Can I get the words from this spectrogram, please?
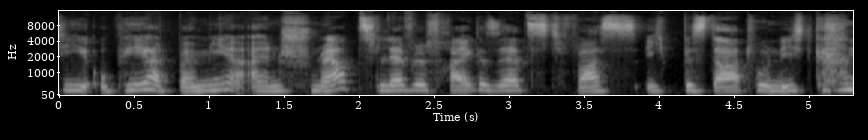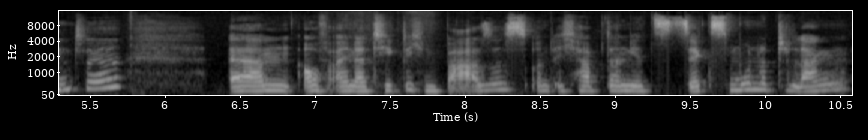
Die OP hat bei mir ein Schmerzlevel freigesetzt, was ich bis dato nicht kannte, ähm, auf einer täglichen Basis. Und ich habe dann jetzt sechs Monate lang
